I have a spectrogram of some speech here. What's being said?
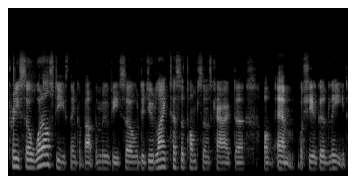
Pri, so what else do you think about the movie? So, did you like Tessa Thompson's character of M? Was she a good lead?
